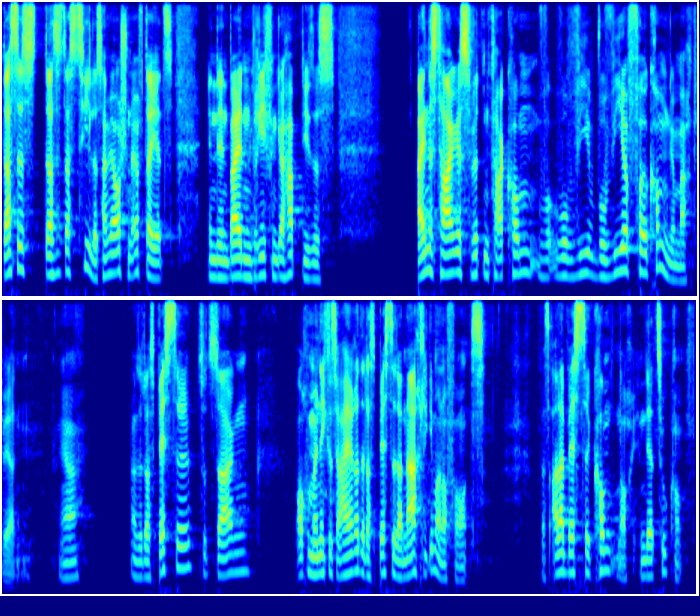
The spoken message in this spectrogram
Das ist, das ist das Ziel. Das haben wir auch schon öfter jetzt in den beiden Briefen gehabt, dieses eines Tages wird ein Tag kommen, wo, wo, wir, wo wir vollkommen gemacht werden. Ja? Also das Beste sozusagen, auch wenn man nächstes Jahr heiratet, das Beste danach liegt immer noch vor uns. Das Allerbeste kommt noch in der Zukunft.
